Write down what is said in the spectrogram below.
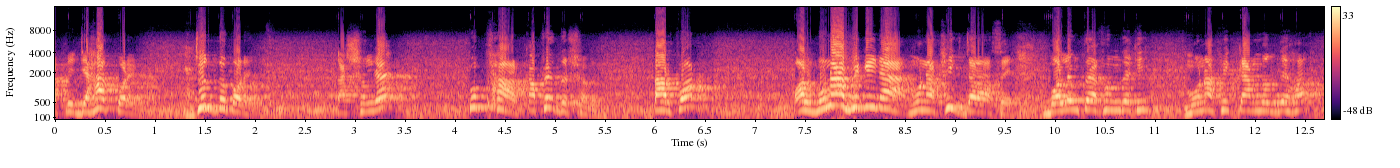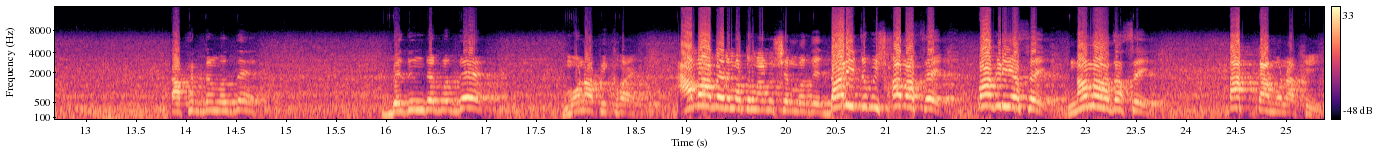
আপনি জাহাদ করেন, যুদ্ধ করেন, তার সঙ্গে কুফার কাফেরদের সঙ্গে। তারপর অল মুনাফিকই না মুনাফিক যারা আছে, বলেন তো এখন দেখি, মুনাফিক কার মধ্যে হয়? কাফেরদের মধ্যে? বেদিনদের মধ্যে? মোনাফিক হয়। আমাদের মতো মানুষের মধ্যে দাড়ি টুপি সব আছে, পাগড়ি আছে, নামাজ আছে। টাটকা মোনাফিক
